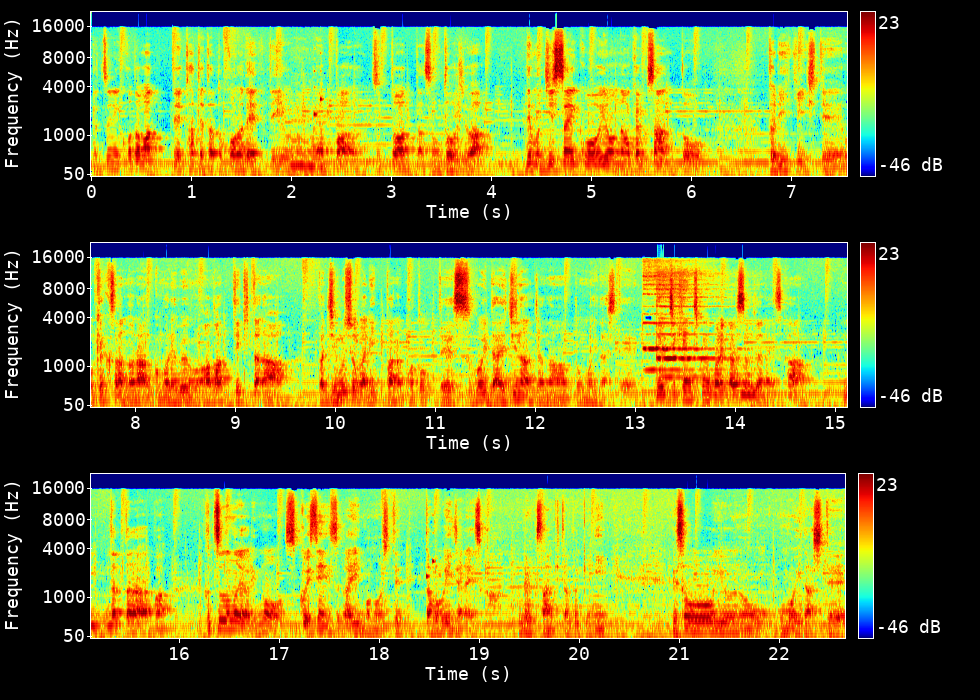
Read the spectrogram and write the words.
別にこだわって建てたところでっていうのがやっぱずっとあったその当時は。でも実際こういろんなお客さんと取引してお客さんのランクもレベルも上がってきたらぱ事務所が立派なことってすごい大事なんじゃなと思い出して。でうち建築もこれからするじゃないですか、だったらやっぱ普通のよりもすごいセンスがいいものをしてった方がいいじゃないですか。お客さん来た時に。でそういうのを思い出して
